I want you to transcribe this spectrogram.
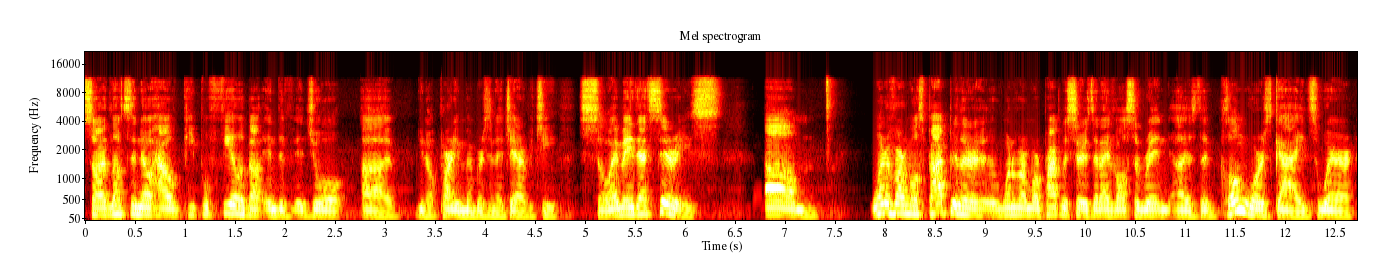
so I'd love to know how people feel about individual, uh, you know, party members in a JRPG. So I made that series. Um, one of our most popular, one of our more popular series that I've also written uh, is the Clone Wars guides, where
